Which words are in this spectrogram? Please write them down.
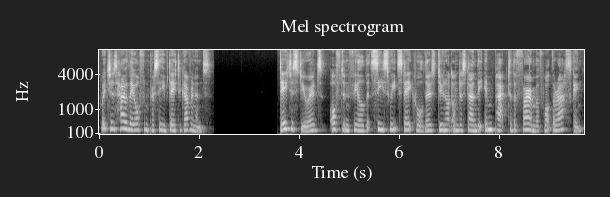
which is how they often perceive data governance. Data stewards often feel that C suite stakeholders do not understand the impact to the firm of what they're asking.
